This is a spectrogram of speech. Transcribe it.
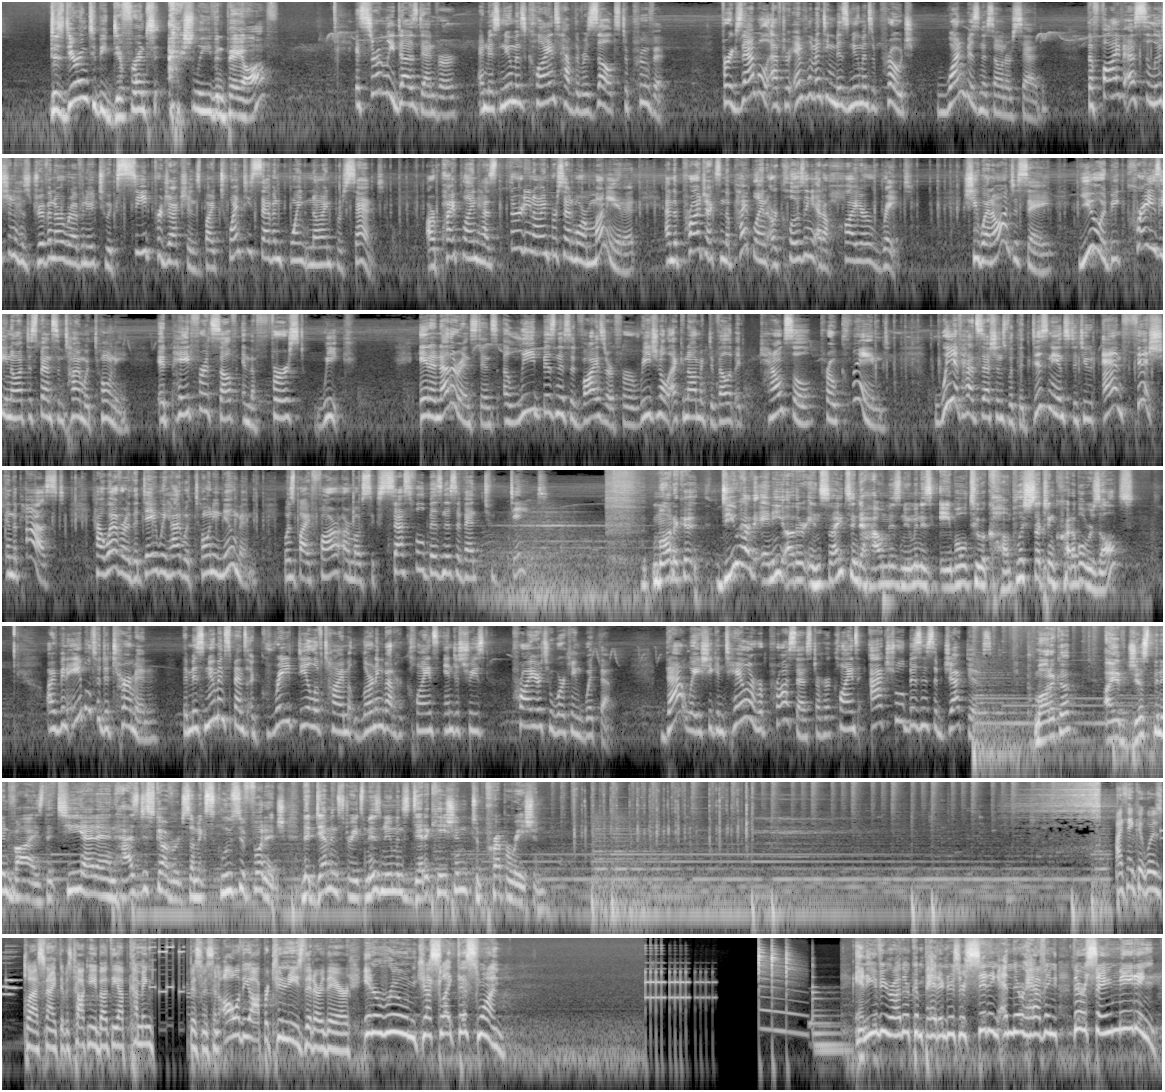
Does daring to be different actually even pay off? It certainly does, Denver, and Ms. Newman's clients have the results to prove it. For example, after implementing Ms. Newman's approach, one business owner said, The 5S solution has driven our revenue to exceed projections by 27.9%. Our pipeline has 39% more money in it, and the projects in the pipeline are closing at a higher rate. She went on to say, You would be crazy not to spend some time with Toni. It paid for itself in the first week. In another instance, a lead business advisor for a regional economic development council proclaimed, we have had sessions with the Disney Institute and Fish in the past. However, the day we had with Toni Newman was by far our most successful business event to date. Monica, do you have any other insights into how Ms. Newman is able to accomplish such incredible results? I've been able to determine that Ms. Newman spends a great deal of time learning about her clients' industries prior to working with them. That way, she can tailor her process to her clients' actual business objectives. Monica, I have just been advised that TNN has discovered some exclusive footage that demonstrates Ms. Newman's dedication to preparation. I think it was last night that was talking about the upcoming business and all of the opportunities that are there in a room just like this one. Any of your other competitors are sitting and they're having their same meeting.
